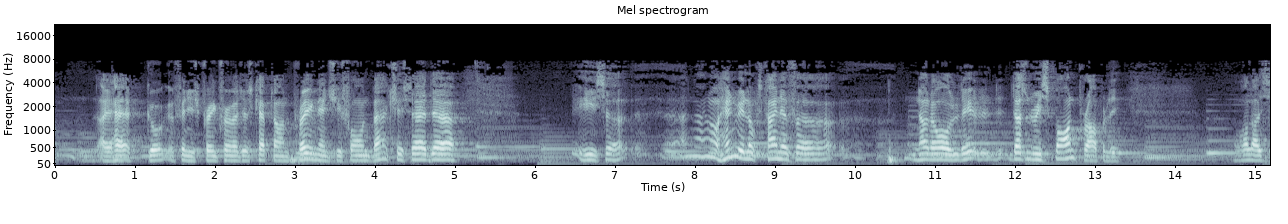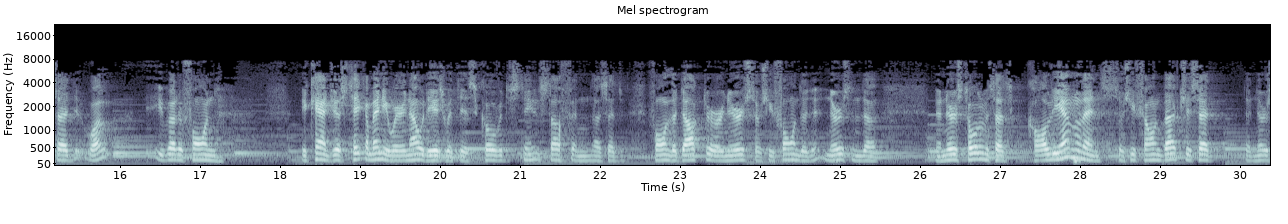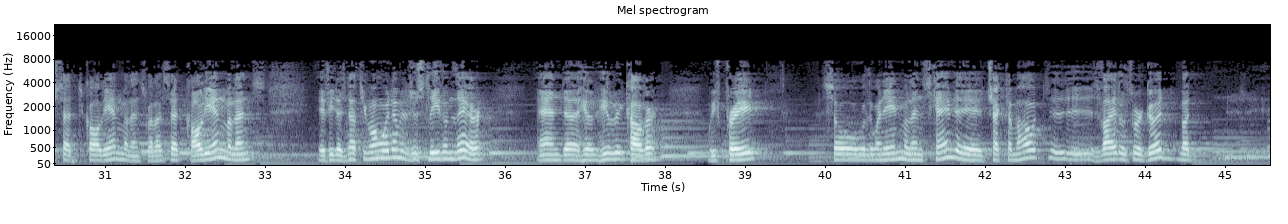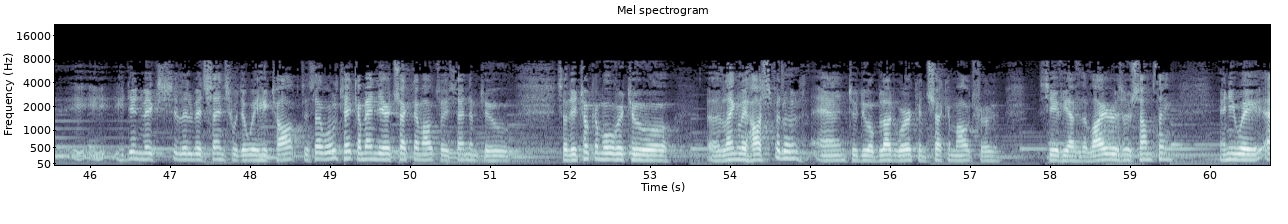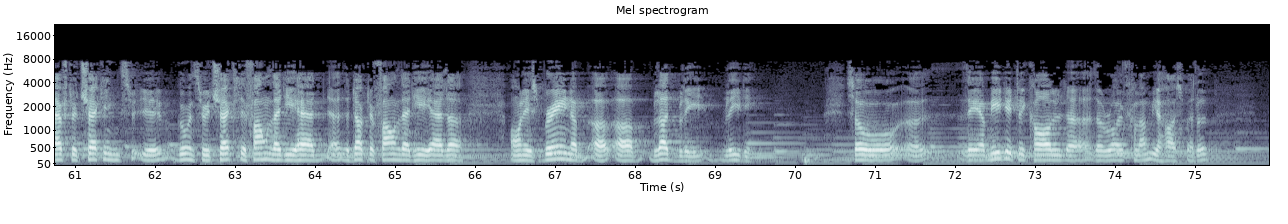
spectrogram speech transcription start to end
I had go finished praying for her. I just kept on praying. Then she phoned back. She said, uh, "He's uh, I know. Henry looks kind of uh, not all doesn't respond properly." Well, I said, "Well, you better phone you can't just take them anywhere nowadays with this COVID stuff. And I said, phone the doctor or nurse. So she phoned the nurse and the, the nurse told him, says, call the ambulance. So she phoned back. She said, the nurse said, call the ambulance. Well, I said, call the ambulance. If he, does nothing wrong with him, we'll just leave him there and uh, he'll, he'll recover. We've prayed. So when the ambulance came, they checked him out. His vitals were good, but he, he didn't make a little bit sense with the way he talked. They said, well, take him in there, check them out. So he sent him to, so they took him over to uh, Langley Hospital and to do a blood work and check him out for, see if he has the virus or something. Anyway, after checking, uh, going through checks, they found that he had, uh, the doctor found that he had uh, on his brain a, a, a blood bleed, bleeding. So uh, they immediately called uh, the Royal Columbia Hospital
